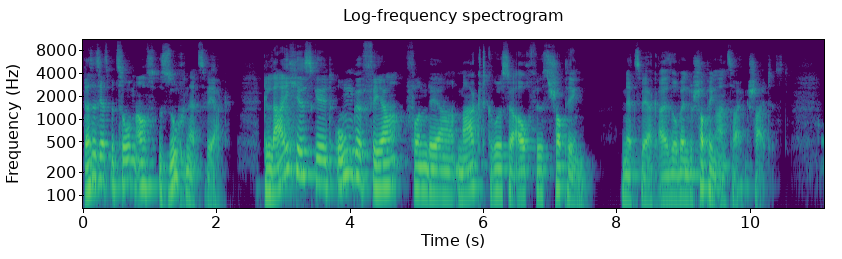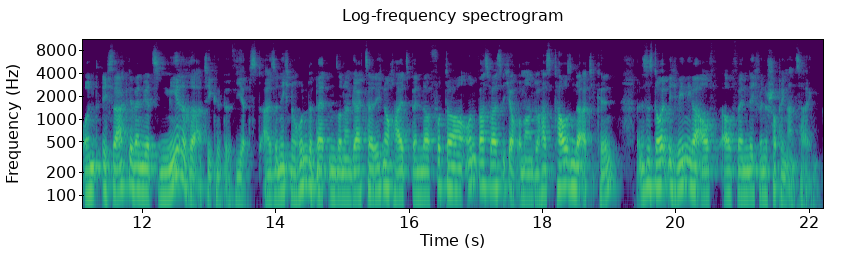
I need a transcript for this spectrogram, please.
das ist jetzt bezogen aufs Suchnetzwerk. Gleiches gilt ungefähr von der Marktgröße auch fürs Shopping. Netzwerk, also wenn du Shopping-Anzeigen schaltest. Und ich sagte, wenn du jetzt mehrere Artikel bewirbst, also nicht nur Hundebetten, sondern gleichzeitig noch Halsbänder, Futter und was weiß ich auch immer, und du hast tausende Artikel, dann ist es deutlich weniger auf, aufwendig, wenn du Shopping-Anzeigen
